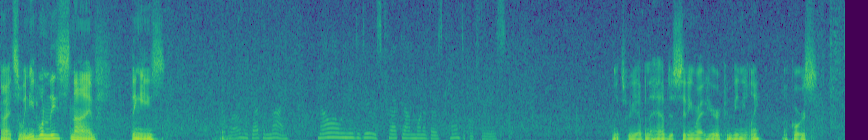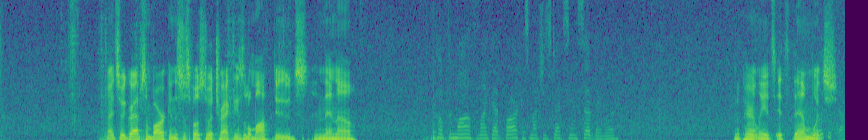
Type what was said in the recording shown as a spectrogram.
Alright, so we need one of these knife thingies. Well, we got the knife. Now all we need to do is track down one of those canticle trees. Which we happen to have just sitting right here conveniently, of course. All right, so we grab some bark, and this is supposed to attract these little moth dudes, and then uh, Hope the moths like that bark as much as Dexion said they would. And apparently it's it's them which them.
